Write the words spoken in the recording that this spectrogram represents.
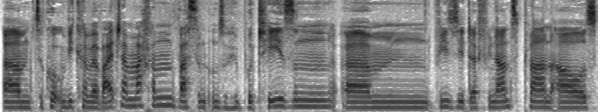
ähm, zu gucken, wie können wir weitermachen, was sind unsere Hypothesen, ähm, wie sieht der Finanzplan aus.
